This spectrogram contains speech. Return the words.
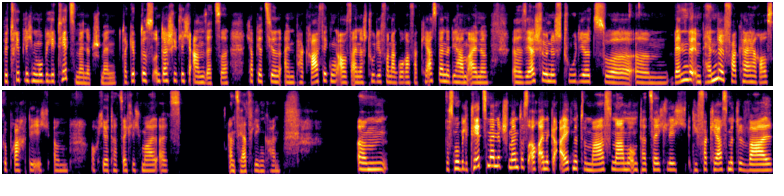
betrieblichen Mobilitätsmanagement. Da gibt es unterschiedliche Ansätze. Ich habe jetzt hier ein paar Grafiken aus einer Studie von Agora Verkehrswende. Die haben eine äh, sehr schöne Studie zur ähm, Wende im Pendelverkehr herausgebracht, die ich ähm, auch hier tatsächlich mal als ans Herz legen kann. Ähm, das Mobilitätsmanagement ist auch eine geeignete Maßnahme, um tatsächlich die Verkehrsmittelwahl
